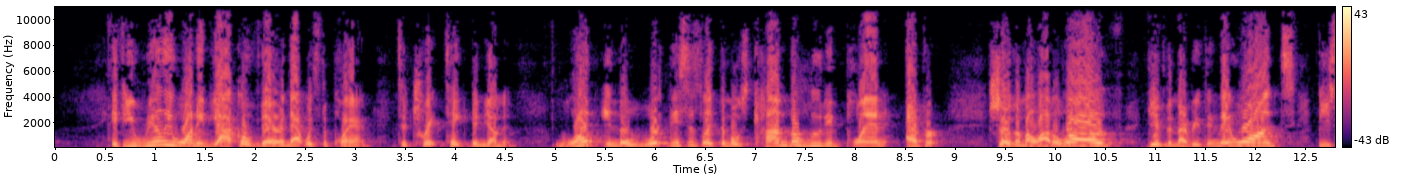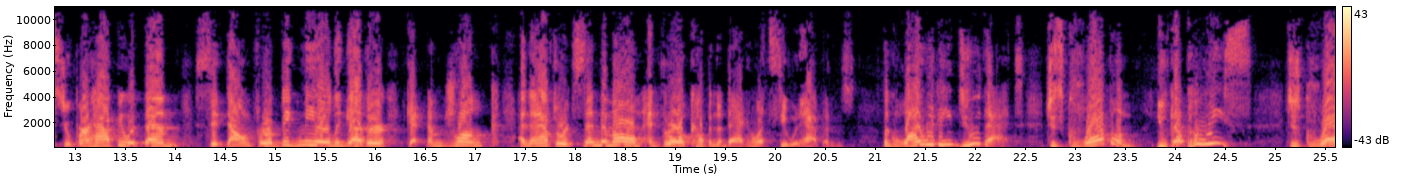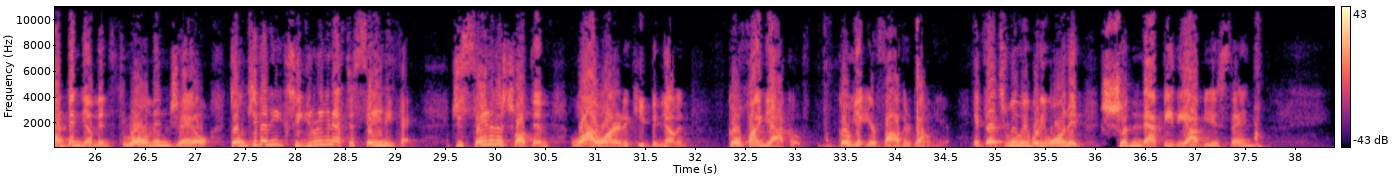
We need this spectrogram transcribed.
If you really wanted Yaakov there, and that was the plan, to tra- take Binyamin, what in the world? This is like the most convoluted plan ever. Show them a lot of love, give them everything they want, be super happy with them, sit down for a big meal together, get them drunk, and then afterwards send them home and throw a cup in the bag and let's see what happens. Like, why would he do that? Just grab them. You've got police. Just grab Binyamin, throw him in jail. Don't give any, so you don't even have to say anything. Just say to the Shvatim, well, I wanted to keep Binyamin. Go find Yaakov. Go get your father down here. If that's really what he wanted, shouldn't that be the obvious thing?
